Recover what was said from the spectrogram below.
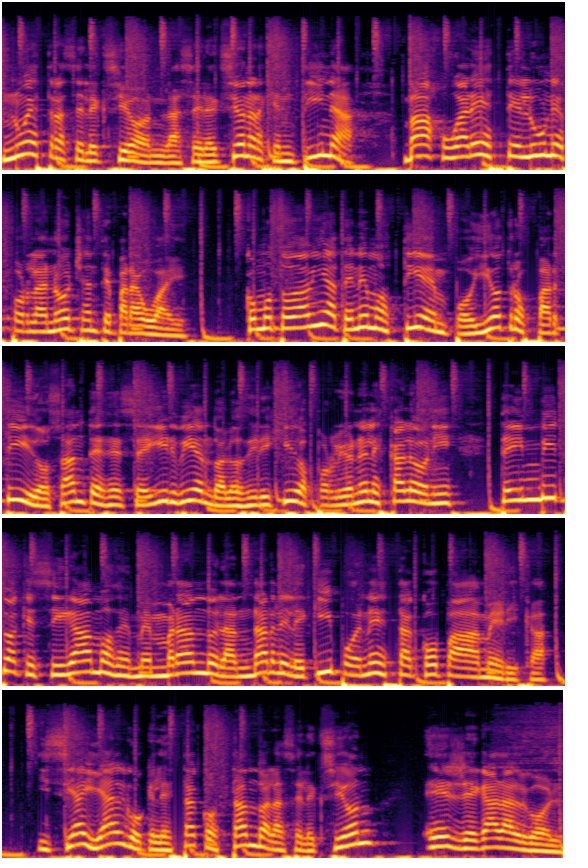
Nuestra selección, la selección argentina, va a jugar este lunes por la noche ante Paraguay. Como todavía tenemos tiempo y otros partidos antes de seguir viendo a los dirigidos por Lionel Scaloni, te invito a que sigamos desmembrando el andar del equipo en esta Copa América. Y si hay algo que le está costando a la selección, es llegar al gol.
